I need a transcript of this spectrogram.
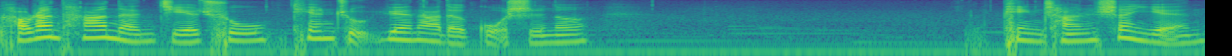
好让他能结出天主悦纳的果实呢？品尝圣言，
